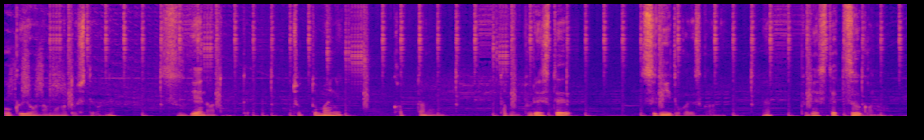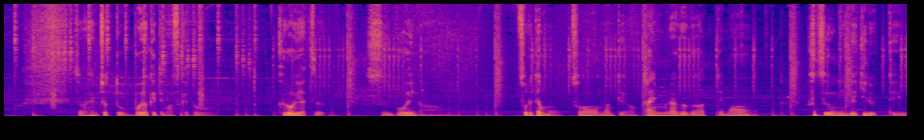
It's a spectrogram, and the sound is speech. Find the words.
置くようなものとしてはね、すげえなと思って。ちょっと前に買ったの、多分プレステ3とかですからね。えプレステ2かな。その辺ちょっとぼやけてますけど、黒いやつ、すごいな。それでも、その、な。んていうの、タイムラグがあっても、普通にできるっていう、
